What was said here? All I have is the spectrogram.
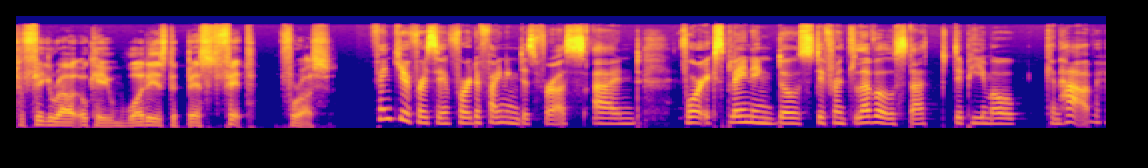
to figure out okay, what is the best fit for us? Thank you, for for defining this for us and for explaining those different levels that the PMO can have.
